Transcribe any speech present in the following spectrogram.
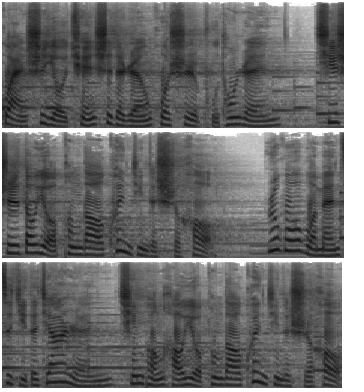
不管是有权势的人或是普通人，其实都有碰到困境的时候。如果我们自己的家人、亲朋好友碰到困境的时候，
